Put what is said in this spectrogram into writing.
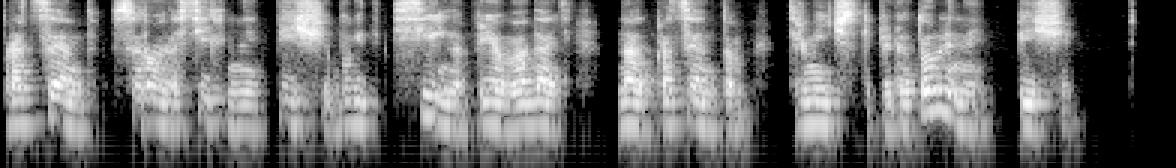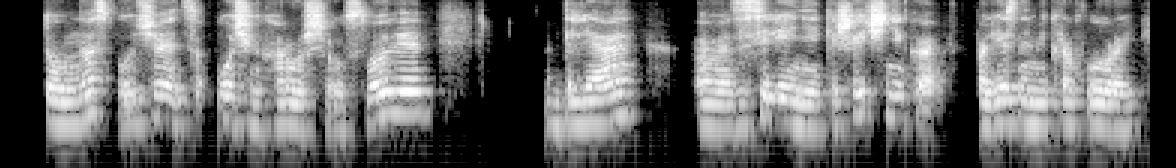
процент сырой растительной пищи будет сильно преобладать над процентом термически приготовленной пищи, то у нас получается очень хорошее условие для э, заселения кишечника полезной микрофлорой.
